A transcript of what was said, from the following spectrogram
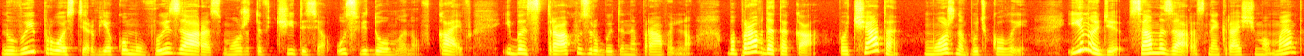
новий простір, в якому ви зараз можете вчитися усвідомлено, в кайф і без страху зробити неправильно. Бо правда така, почати можна будь-коли. Іноді саме зараз найкращий момент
